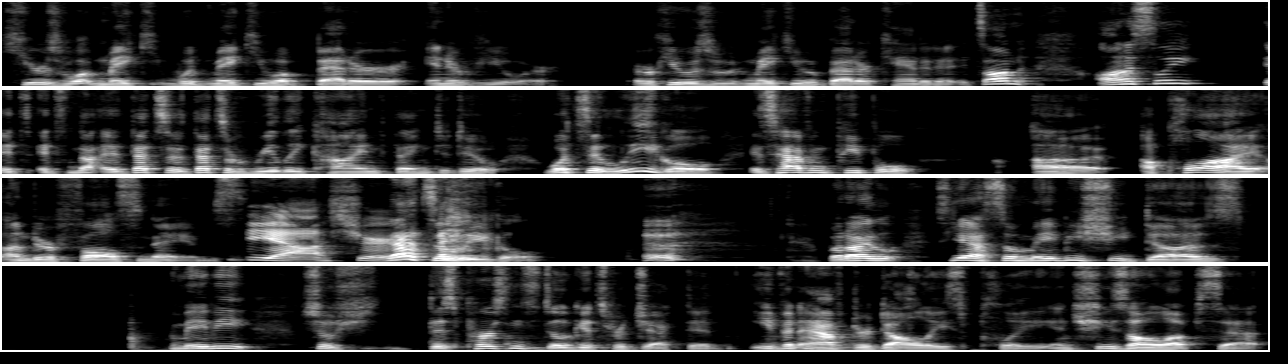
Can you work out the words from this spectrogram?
"Here's what make would make you a better interviewer," or "Here's what would make you a better candidate." It's on. Honestly, it's it's not. That's a that's a really kind thing to do. What's illegal is having people uh apply under false names. yeah sure That's illegal. but I yeah, so maybe she does. Maybe so. She, this person still gets rejected even Mhm. after Dolly's plea, and she's all upset.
